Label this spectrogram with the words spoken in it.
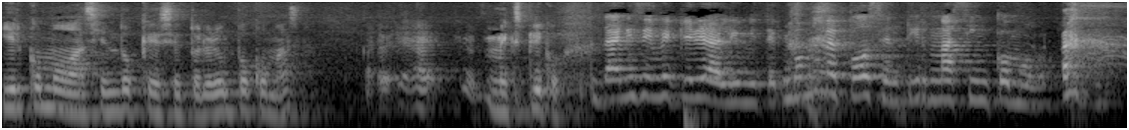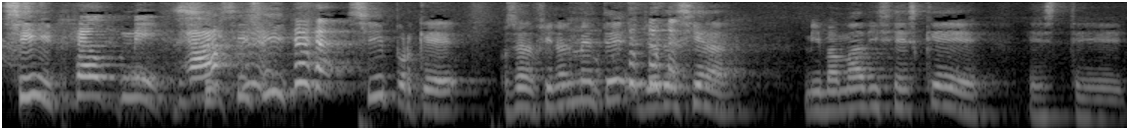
ir como haciendo que se tolere un poco más? Me explico. Dani siempre quiere ir al límite. ¿Cómo me puedo sentir más incómodo? Sí, Help me. Sí, sí, sí. Sí, porque, o sea, finalmente yo decía, mi mamá dice, es que este,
